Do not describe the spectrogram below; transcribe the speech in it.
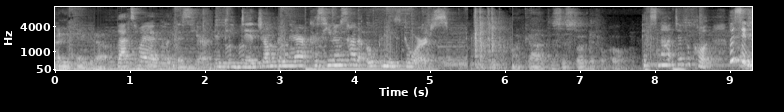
And he can't get out. That's why I put this here. If he did jump in there, because he knows how to open these doors. Oh my god, this is so difficult. It's not difficult. Listen,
